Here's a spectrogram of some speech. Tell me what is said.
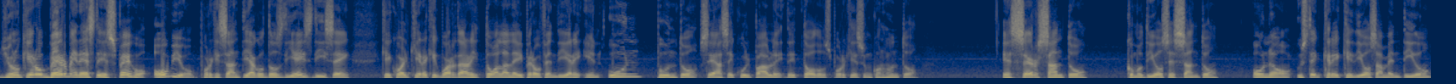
yo no quiero verme en este espejo, obvio, porque Santiago 2.10 dice que cualquiera que guardare toda la ley pero ofendiere en un punto se hace culpable de todos, porque es un conjunto. Es ser santo como Dios es santo o no. ¿Usted cree que Dios ha mentido?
